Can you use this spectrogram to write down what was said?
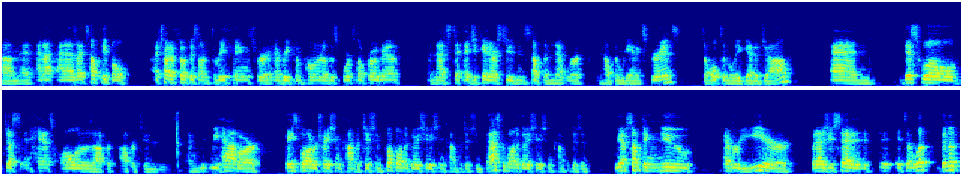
Um, and and, I, and as I tell people, I try to focus on three things for every component of the sports law program and that's to educate our students, help them network, and help them gain experience to ultimately get a job. And this will just enhance all of those opp- opportunities. And we have our baseball arbitration competition, football negotiation competition, basketball negotiation competition. We have something new every year. But as you said, it, it, it's a bit, a,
